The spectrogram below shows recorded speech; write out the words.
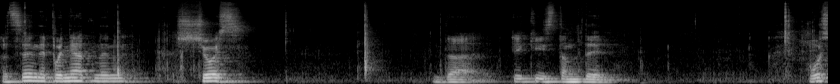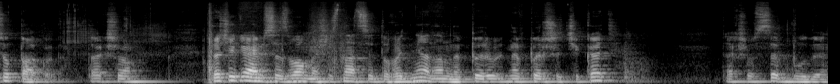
А це непонятне щось. Да, якийсь там день. Ось отак от. Так що дочекаємося з вами 16-го дня, нам не, впер... не вперше чекати. Так що все буде.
